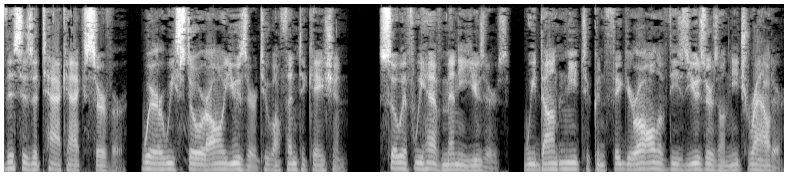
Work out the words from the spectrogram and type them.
This is a TACACS server, where we store all user to authentication. So if we have many users, we don't need to configure all of these users on each router.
